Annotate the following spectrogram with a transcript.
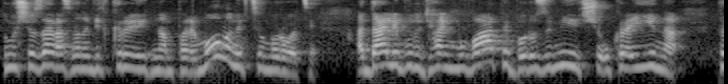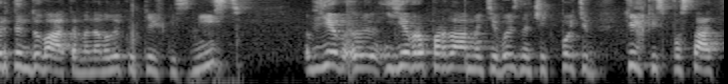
тому що зараз вони відкриють нам перемовини в цьому році, а далі будуть гальмувати, бо розуміють, що Україна претендуватиме на велику кількість місць в е, Європарламенті, визначить потім кількість посад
